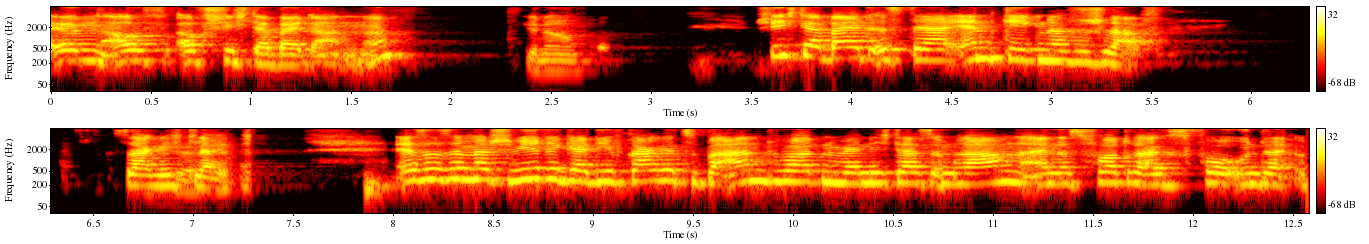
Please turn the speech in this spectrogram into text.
ähm, auf, auf Schichtarbeit an, ne? Genau. Schichtarbeit ist der Endgegner für Schlaf, sage ich Okay. gleich. Es ist immer schwieriger, die Frage zu beantworten, wenn ich das im Rahmen eines Vortrags vor unter,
